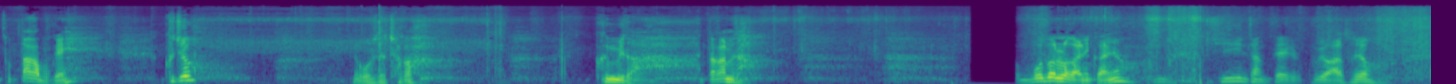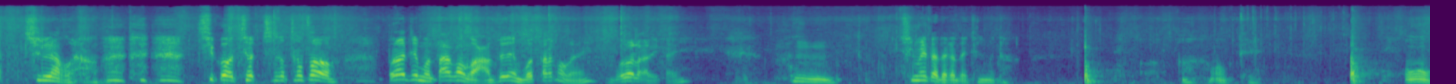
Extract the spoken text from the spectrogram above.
좀 따가보게. 그죠? 여기서 차가 큽니다. 따갑니다. 못 올라가니까요. 지인 상태 구해 와서요. 치려고요. 치고 쳐, 쳐, 쳐서 떨어지면 따가운 거, 안 떨어지면 못 따가운 거예요. 못 올라가니까요. 한 7m 되겠다, 7m. 어, 오케이. 오.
